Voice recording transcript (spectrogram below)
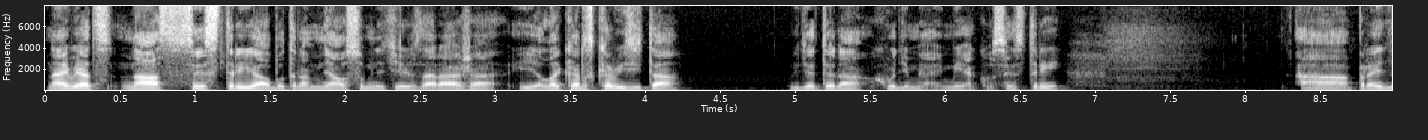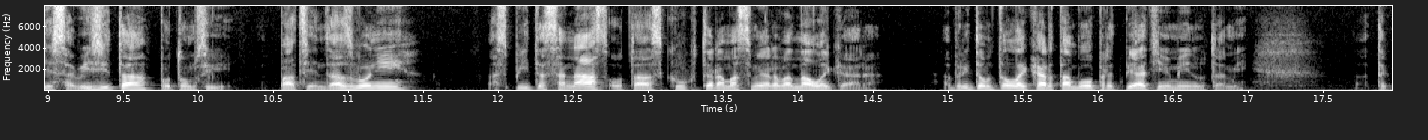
Najviac nás, sestry, alebo teda mňa osobne tiež zaráža, je lekárska vizita, kde teda chodíme aj my ako sestry. A prejde sa vizita, potom si pacient zazvoní a spýta sa nás otázku, ktorá má smerovať na lekára. A pritom ten lekár tam bol pred 5 minútami tak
